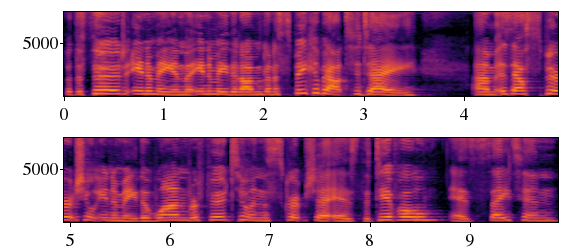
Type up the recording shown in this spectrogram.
But the third enemy, and the enemy that I'm going to speak about today, um, is our spiritual enemy, the one referred to in the scripture as the devil, as Satan,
